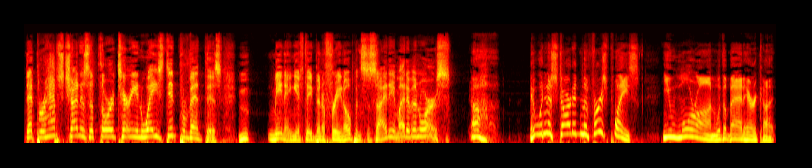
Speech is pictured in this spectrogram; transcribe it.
that perhaps China's authoritarian ways did prevent this. M- meaning, if they'd been a free and open society, it might have been worse. Oh, it wouldn't have started in the first place, you moron with a bad haircut.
